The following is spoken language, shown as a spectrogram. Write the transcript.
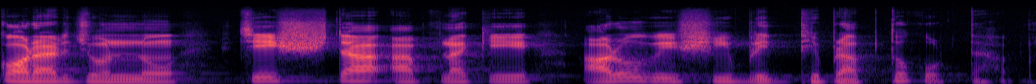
করার জন্য চেষ্টা আপনাকে আরও বেশি বৃদ্ধিপ্রাপ্ত করতে হবে।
